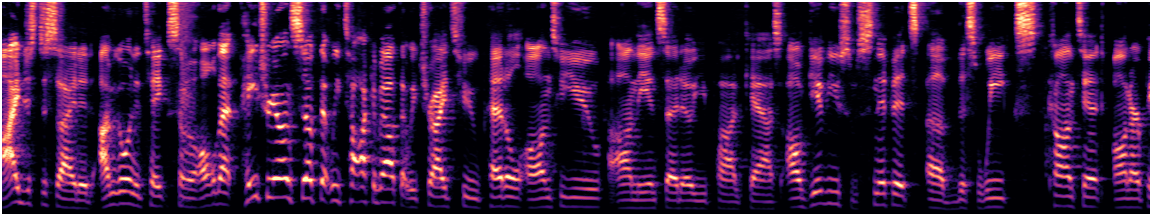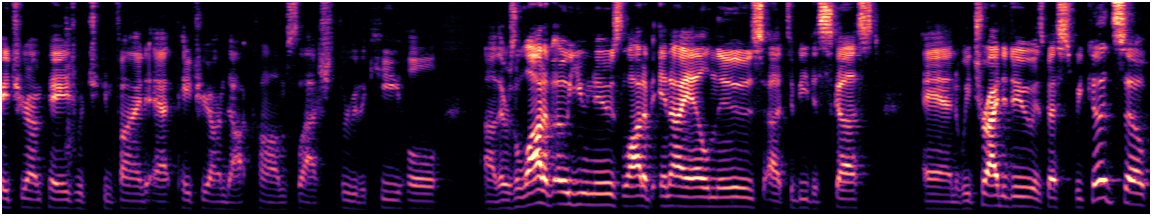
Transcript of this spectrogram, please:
I just decided I'm going to take some of all that Patreon stuff that we talk about that we try to peddle onto you on the Inside OU podcast. I'll give you some snippets of this week's content on our Patreon page, which you can find at patreon.com slash through the keyhole. Uh, there was a lot of OU news, a lot of NIL news uh, to be discussed, and we tried to do as best as we could. So,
